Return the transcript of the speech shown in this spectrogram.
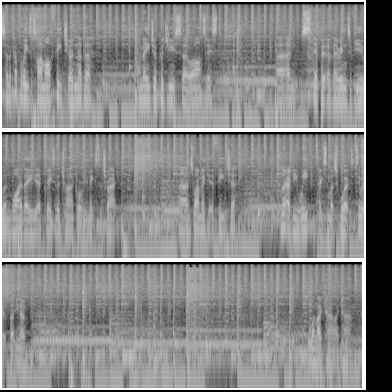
So in a couple of weeks' time, I'll feature another major producer or artist uh, and snippet of their interview and why they uh, created the track or remixed the track. Uh, and try and make it a feature. Not every week, it takes so much work to do it, but you know. When I can, I can.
